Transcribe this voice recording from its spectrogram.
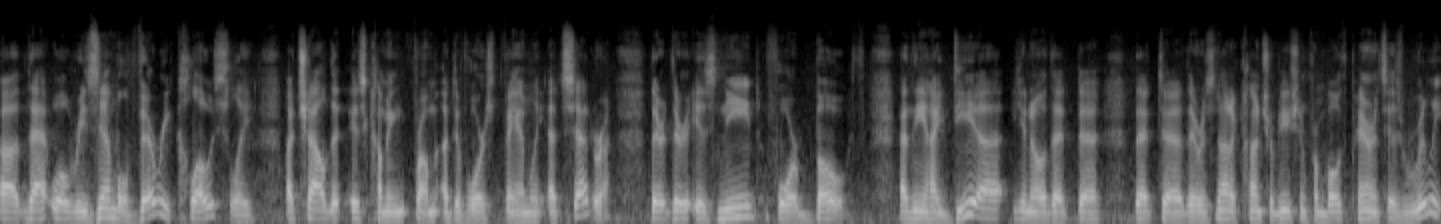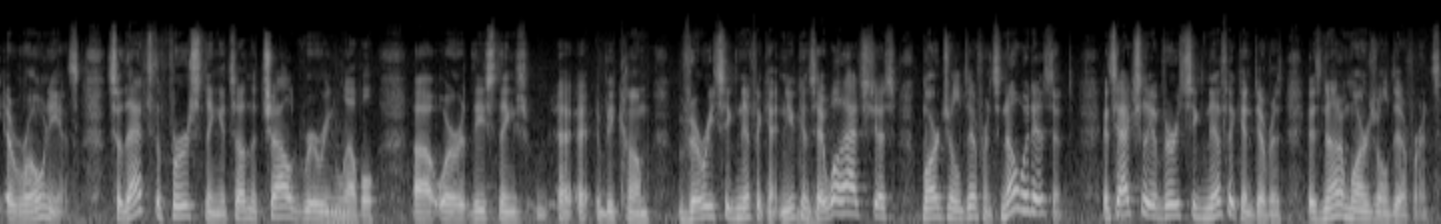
uh, that will resemble very closely a child that is coming from a divorced family, etc. There, there is need for both. And the idea, you know, that uh, that uh, there is not a contribution from both parents is really erroneous. So that's the first thing. It's on the child rearing level uh, where these things uh, uh, become very significant. And you can say, well, that's just marginal difference. No, it isn't. It's actually a very significant difference. It's not a marginal difference.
